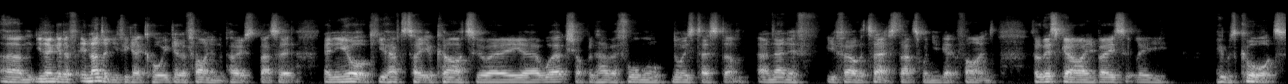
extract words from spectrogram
um, you don't get a in London if you get caught, you get a fine in the post. That's it. In New York, you have to take your car to a uh, workshop and have a formal noise test done, and then if you fail the test, that's when you get fined. So this guy basically, he was caught.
